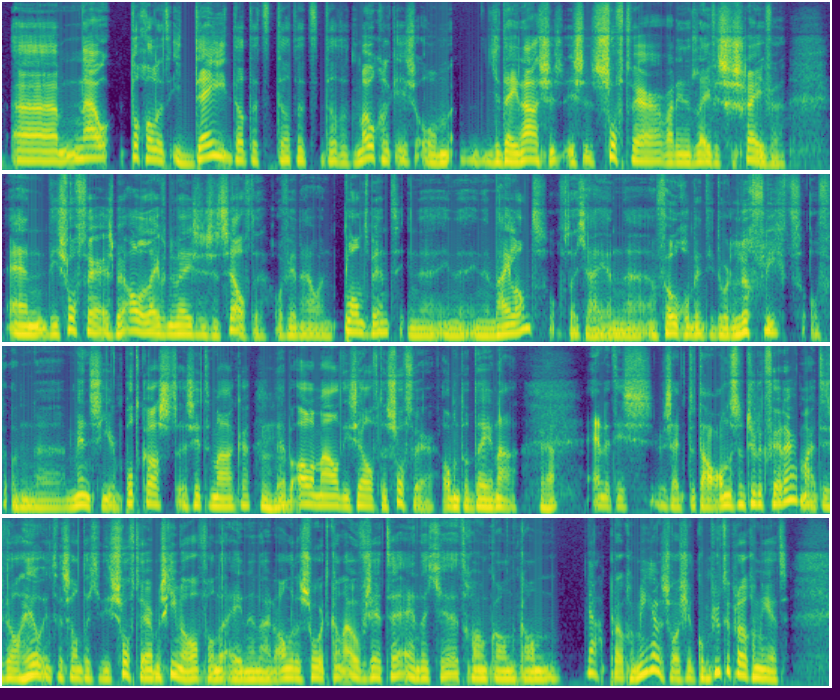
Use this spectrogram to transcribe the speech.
Uh, nou, toch wel het idee dat het, dat, het, dat het mogelijk is om. Je DNA is, is een software waarin het leven is geschreven. En die software is bij alle levende wezens hetzelfde. Of je nou een plant bent in, in, in een weiland. Of dat jij een, een vogel bent die door de lucht vliegt. Of een uh, mens die een podcast zit te maken. Mm -hmm. We hebben allemaal diezelfde software. Allemaal dat DNA. Ja. En het is, we zijn totaal anders natuurlijk verder. Maar het is wel heel interessant dat je die software misschien wel van de ene naar de andere soort kan overzetten. En dat je het gewoon kan, kan ja, programmeren zoals je een computer programmeert.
